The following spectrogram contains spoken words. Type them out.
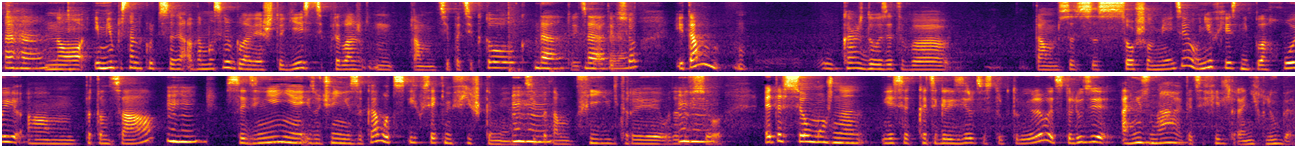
Ага. но и мне постоянно крутится одна мысль в голове, что есть приложение, там, типа TikTok, Да, 35 да, и да, все. И там у каждого из этого там со- со- social media у них есть неплохой ам, потенциал да. Мгм. соединения изучения языка вот с их всякими фишками, Мгм. типа там фильтры, вот это Мгм. все. Это все можно, если категоризировать и структурировать, то люди, они знают эти фильтры, они их любят,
